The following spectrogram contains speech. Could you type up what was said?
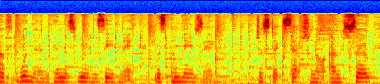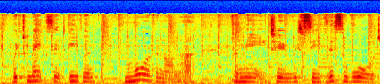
of women in this room this evening was amazing, just exceptional, and so which makes it even more of an honour for me to receive this award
